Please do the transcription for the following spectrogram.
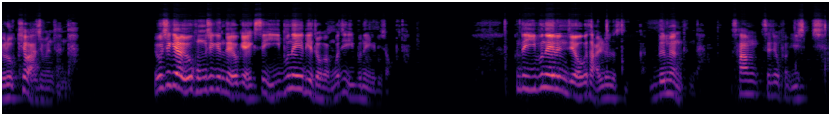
이렇게 와주면 된다. 요 식이야 요 공식인데 여기 x의 2분의 1이 들어간 거지 2분의 1이 전부 다. 근데 2분의 1은 이제 여기서 알려줬으니까 넣으면 된다. 3 세제곱하면 27.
